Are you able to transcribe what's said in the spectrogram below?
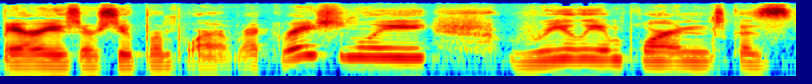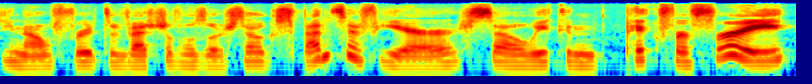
Berries are super important recreationally, really important because, you know, fruits and vegetables are so expensive here, so we can pick for free.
